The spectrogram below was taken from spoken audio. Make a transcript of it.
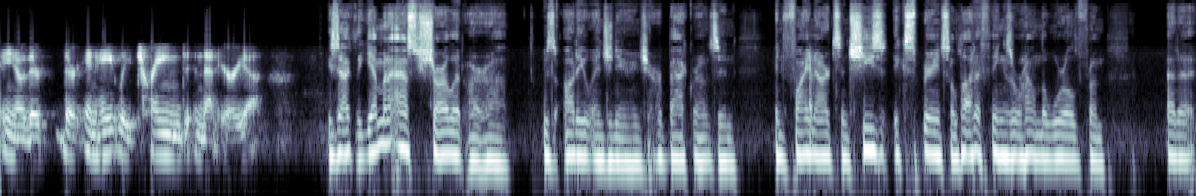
you know, they're they're innately trained in that area. Exactly. Yeah, I'm going to ask Charlotte, our uh, who's audio engineering, her background's in in fine arts, and she's experienced a lot of things around the world from at a,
